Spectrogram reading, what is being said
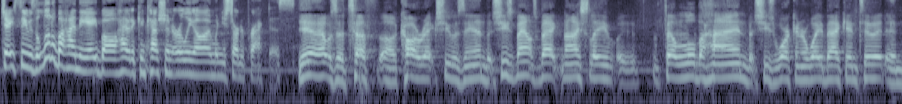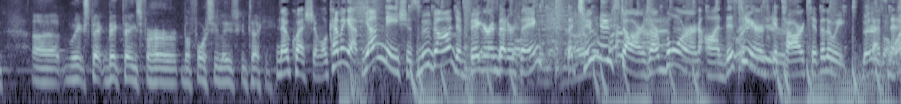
JC was a little behind the eight ball, had a concussion early on when you started practice. Yeah, that was a tough uh, car wreck she was in, but she's bounced back nicely. Fell a little behind, but she's working her way back into it, and uh, we expect big things for her before she leaves Kentucky. No question. Well, coming up, Young Niche has moved on to bigger and better things, but two new stars are born on this year's Guitar Tip of the Week. There's That's a next.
